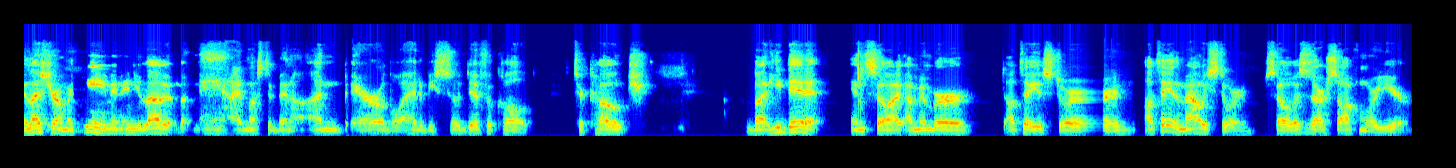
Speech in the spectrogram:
Unless you're on my team and then you love it, but man, I must have been unbearable. I had to be so difficult to coach, but he did it. And so I, I remember. I'll tell you a story. I'll tell you the Maui story. So this is our sophomore year,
